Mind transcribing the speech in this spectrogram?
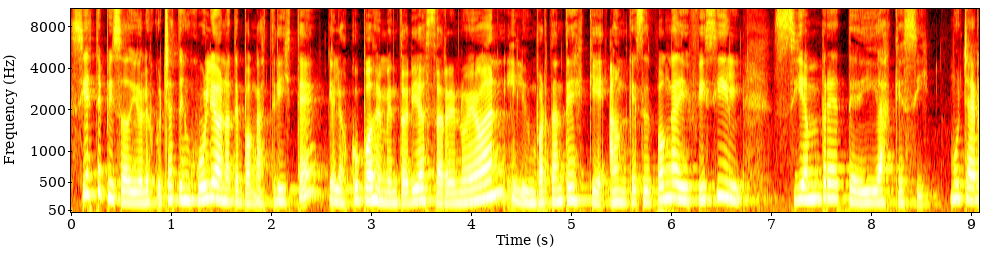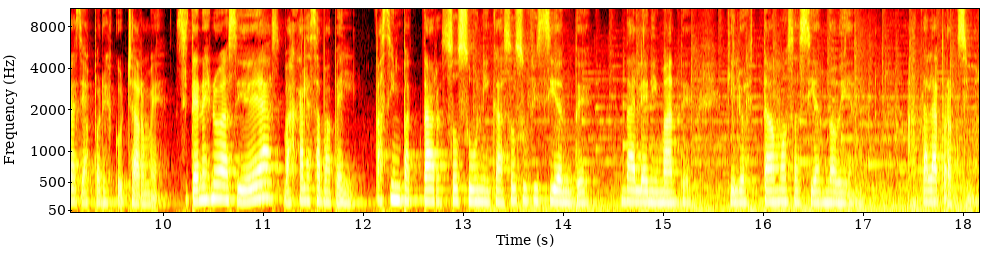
Si este episodio lo escuchaste en julio, no te pongas triste, que los cupos de mentoría se renuevan y lo importante es que, aunque se ponga difícil, siempre te digas que sí. Muchas gracias por escucharme. Si tenés nuevas ideas, bájalas a papel. Vas a impactar, sos única, sos suficiente. Dale, animate, que lo estamos haciendo bien. Hasta la próxima.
